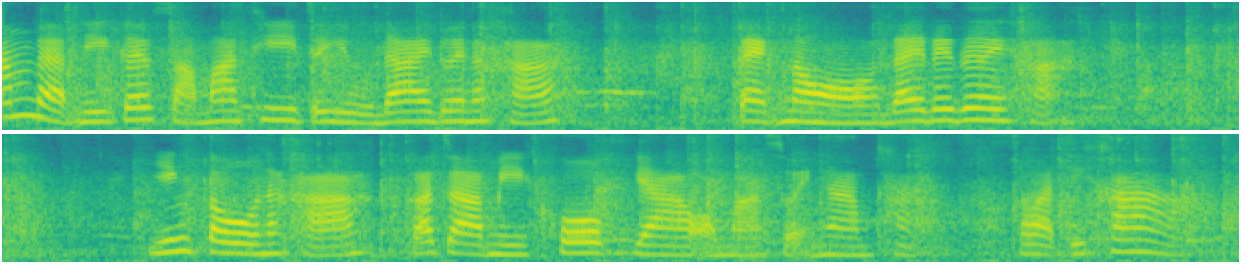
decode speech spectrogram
ำแบบนี้ก็สามารถที่จะอยู่ได้ด้วยนะคะ แตกหน่อได้เรื่อยๆค่ะ ยิ่งโตนะคะ ก็จะมีโคกยาวออกมาสวยงามค่ะ สวัสดีค่ะ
